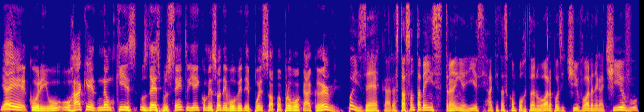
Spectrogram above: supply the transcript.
E aí, Curi, o, o hacker não quis os 10% e aí começou a devolver depois só para provocar a curve? Pois é, cara, a situação tá bem estranha aí, esse hacker tá se comportando hora positivo, hora negativo,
